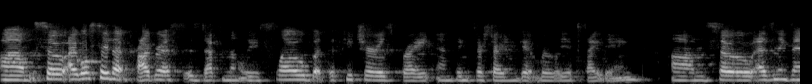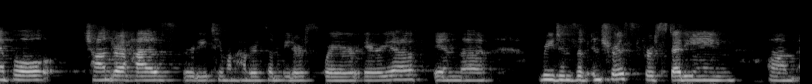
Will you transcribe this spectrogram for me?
Um, so I will say that progress is definitely slow, but the future is bright and things are starting to get really exciting. Um, so as an example, Chandra has 30 to 100 centimeter square area in the regions of interest for studying um,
